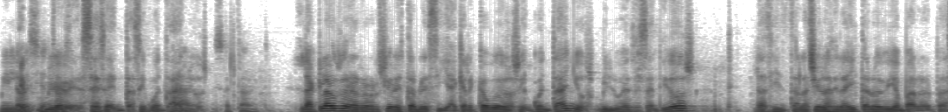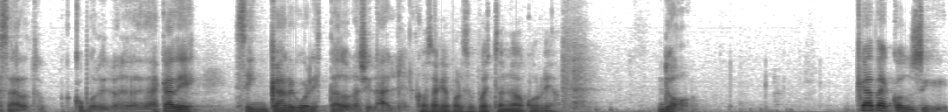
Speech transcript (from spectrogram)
1960, 50 años. Exactamente. La cláusula de reversión establecía que al cabo de los 50 años, 1962, las instalaciones de la ITA no debían pasar como de acá de se encargo al Estado Nacional. Cosa que por supuesto no ocurrió. No. Cada eh,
